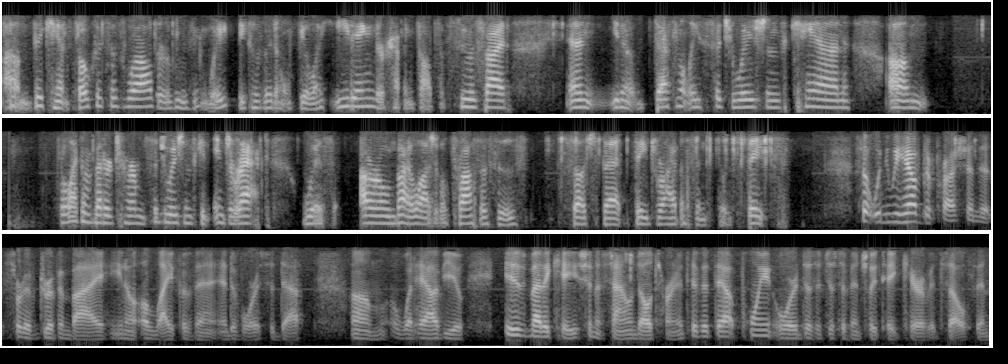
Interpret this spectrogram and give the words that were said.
Um, they can't focus as well. They're losing weight because they don't feel like eating. They're having thoughts of suicide, and you know definitely situations can. Um, for lack of a better term, situations can interact with our own biological processes such that they drive us into those states. So when we have depression that's sort of driven by, you know, a life event, a divorce, a death, um, what have you, is medication a sound alternative at that point, or does it just eventually take care of itself and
